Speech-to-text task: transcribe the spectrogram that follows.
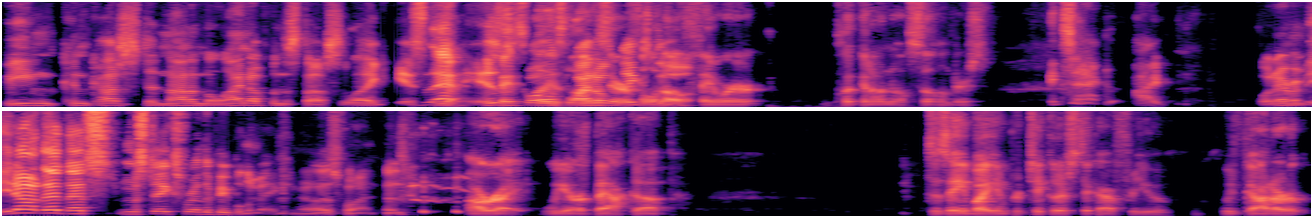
being concussed and not in the lineup and stuff. So like, is that his basically fault? as long I as don't they were full so. health, they were clicking on all cylinders. Exactly. I whatever. You know that that's mistakes for other people to make. You know that's fine. All right, we are back up. Does anybody in particular stick out for you? We've got our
